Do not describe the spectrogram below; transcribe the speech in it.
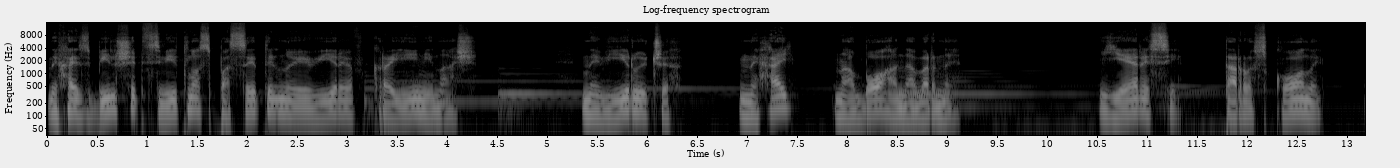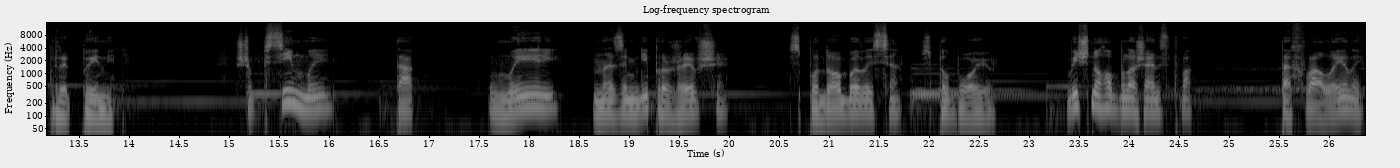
Нехай збільшить світло Спасительної віри в країні нашій, невіруючих, нехай на Бога наверне, єресі та розколи припинить, щоб всі ми так у мирі на землі проживши, сподобалися з тобою, вічного блаженства та хвалили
